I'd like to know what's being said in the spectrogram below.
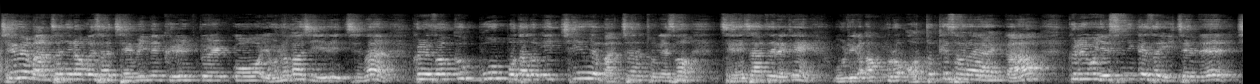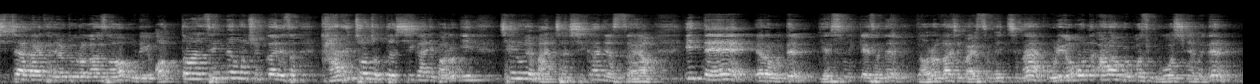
최후의 만찬이라고 해서 재밌는 그림도 있고 여러 가지 일이 있지만 그래서 그 무엇보다도 이 최후의 만찬을 통해서 제자들에게 우리가 앞으로 어떻게 살아야 할까? 그리고 예수님께서 이제는 십자가에 달려 돌아가서 우리 어떠한 생명을 줄까에 대해서 가르쳐 줬던 시간이 바로 이 최후의 만찬 시간이었어요. 이때 여러분들 예수님께서는 여러 가지 말씀했지만 우리가 오늘 알아볼 것은 무엇이냐면은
